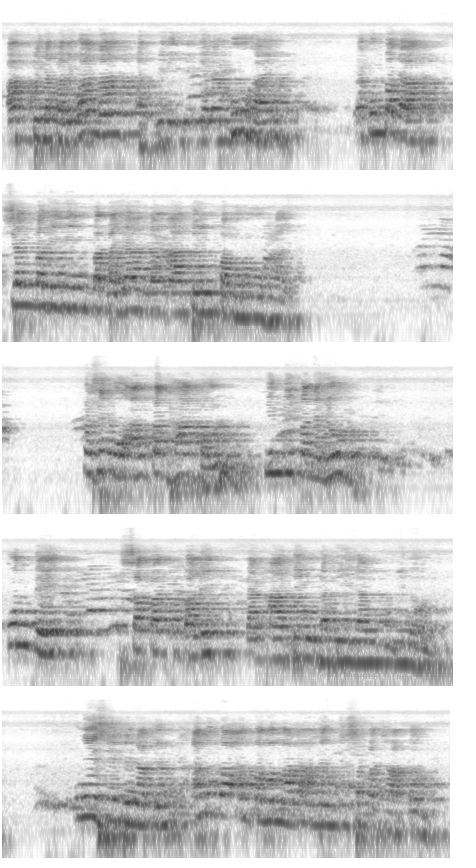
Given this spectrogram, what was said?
at pinapaliwanag at binibigyan ng buhay na kumbaga siyang magiging batayan ng ating pamumuhay. Kasi po ang paghatol, hindi pa ngayon, kundi sa pagbalik ng ating dakilang Panginoon. Kung isipin natin, ano ba ang pamamaraan ng Diyos sa paghatol?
